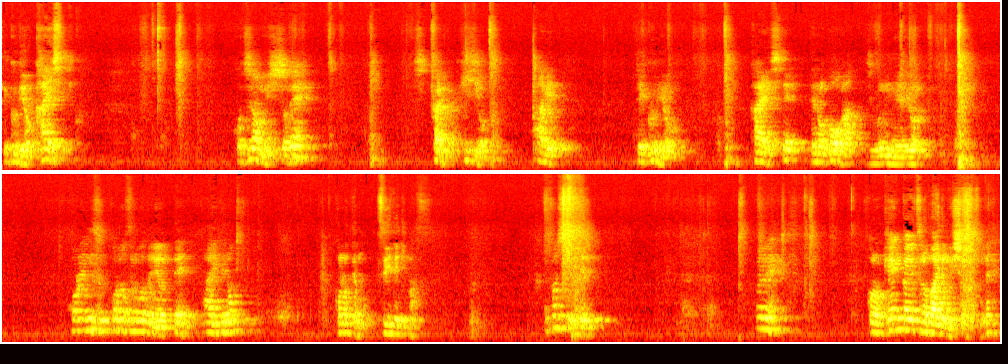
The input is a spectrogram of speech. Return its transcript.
手首を返していく。こちらも一緒で、しっかりと肘を上げて、手首を返して手の甲が自分に見えるように。これにするこれをすることによって相手のこの手もついてきます。そしてこれね、この喧嘩打つの場合でも一緒なんですね。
